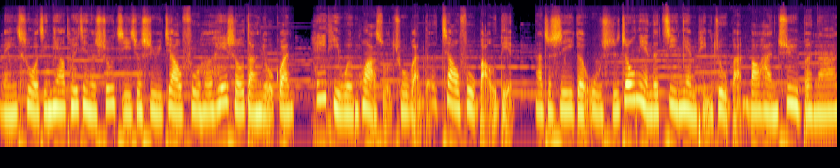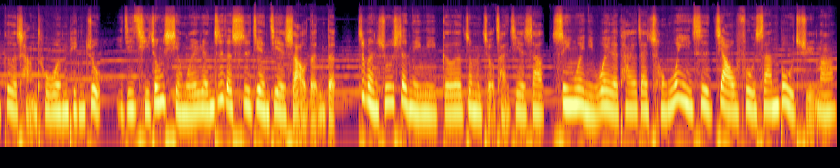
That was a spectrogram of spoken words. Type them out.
没错，今天要推荐的书籍就是与《教父》和黑手党有关，黑体文化所出版的《教父宝典》。那这是一个五十周年的纪念评注版，包含剧本啊、各场图文评注，以及其中鲜为人知的事件介绍等等。这本书圣宁，你隔了这么久才介绍，是因为你为了它又再重温一次《教父》三部曲吗？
